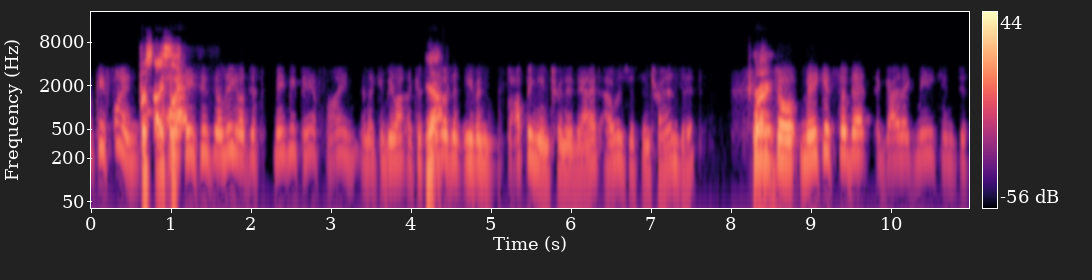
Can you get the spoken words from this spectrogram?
Okay, fine. Precisely. In case it's illegal, just make me pay a fine and I can be like, because Yeah. I wasn't even stopping in Trinidad. I was just in transit. Right. So make it so that a guy like me can just,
